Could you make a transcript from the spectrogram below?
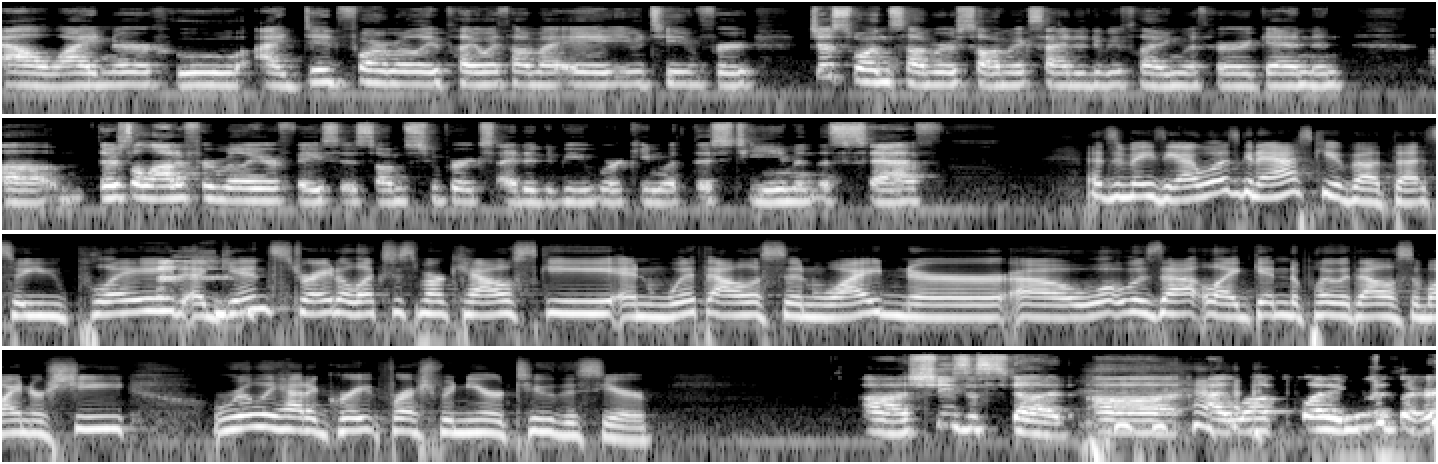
Al Weidner, who I did formerly play with on my AAU team for just one summer. So I'm excited to be playing with her again. And um, there's a lot of familiar faces, so I'm super excited to be working with this team and the staff. That's amazing. I was going to ask you about that. So you played against right Alexis Markowski and with Allison Weidner. Uh, what was that like getting to play with Allison Weidner? She really had a great freshman year too this year. Uh, she's a stud. Uh, I love playing with her.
